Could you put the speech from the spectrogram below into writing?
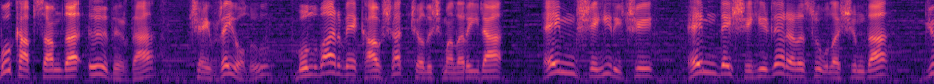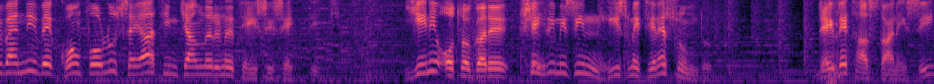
Bu kapsamda Iğdır'da çevre yolu, bulvar ve kavşak çalışmalarıyla hem şehir içi hem de şehirler arası ulaşımda güvenli ve konforlu seyahat imkanlarını tesis ettik. Yeni otogarı şehrimizin hizmetine sunduk. Devlet Hastanesi,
